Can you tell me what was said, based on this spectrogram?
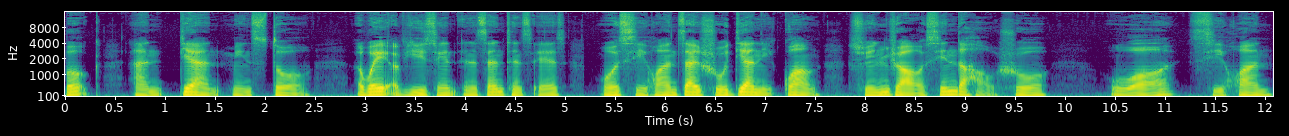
book and 店 means store. A way of using it in a sentence is 我喜欢在书店里逛，寻找新的好书。我喜欢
